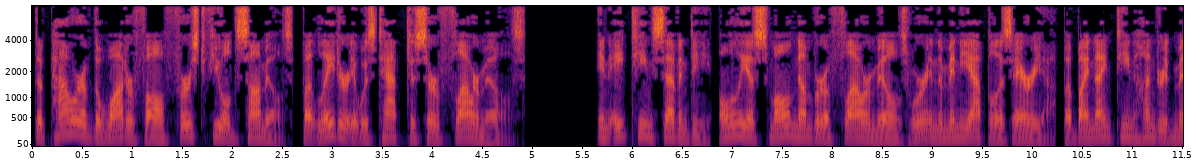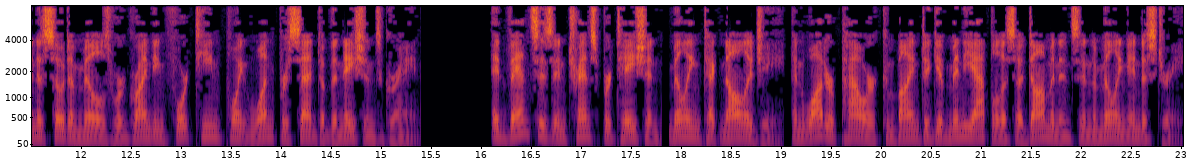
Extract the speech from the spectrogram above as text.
The power of the waterfall first fueled sawmills, but later it was tapped to serve flour mills. In 1870, only a small number of flour mills were in the Minneapolis area, but by 1900 Minnesota mills were grinding 14.1% of the nation's grain. Advances in transportation, milling technology, and water power combined to give Minneapolis a dominance in the milling industry.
